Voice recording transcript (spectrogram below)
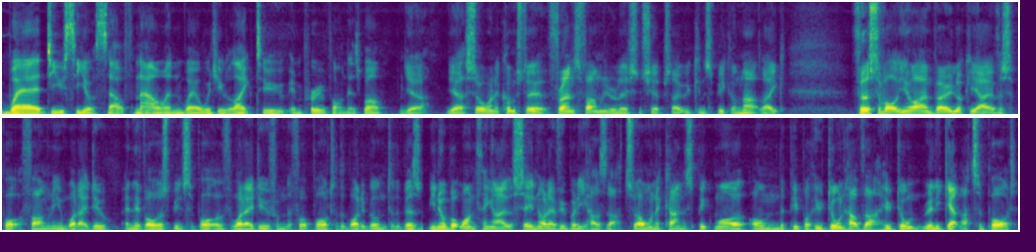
where do you see yourself now and where would you like to improve on as well yeah yeah so when it comes to friends family relationships like we can speak on that like First of all, you know, I'm very lucky I have a supportive family in what I do, and they've always been supportive of what I do from the football to the bodybuilding to the business. You know, but one thing I would say, not everybody has that. So I want to kind of speak more on the people who don't have that, who don't really get that support.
